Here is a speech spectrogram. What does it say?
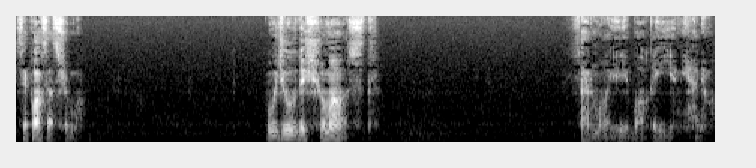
سپاس از شما. وجود شماست. سرمایه واقعی میهن ما.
